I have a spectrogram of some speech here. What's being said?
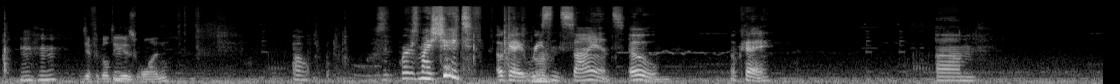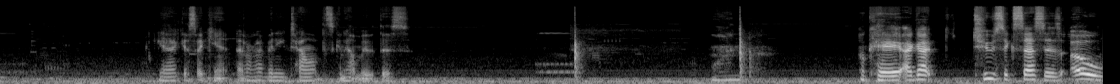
Mm-hmm. Difficulty is one. Oh, where's my sheet? Okay, reason science. Oh, okay. Um. Yeah, I guess I can't. I don't have any talent that's gonna help me with this. One. Okay, I got two successes. Oh,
